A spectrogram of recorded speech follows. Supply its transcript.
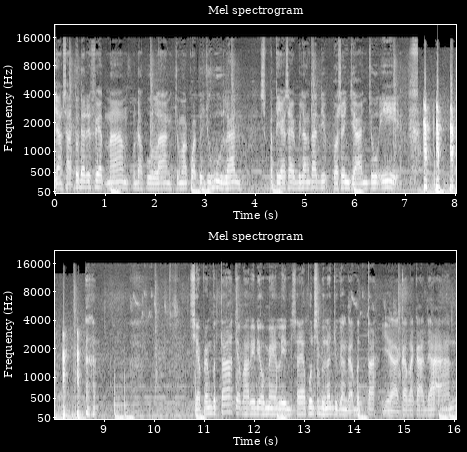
Yang satu dari Vietnam udah pulang cuma kuat 7 bulan. Seperti yang saya bilang tadi bosen jancui Siapa yang betah tiap hari diomelin? Saya pun sebenarnya juga nggak betah, ya karena keadaan.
